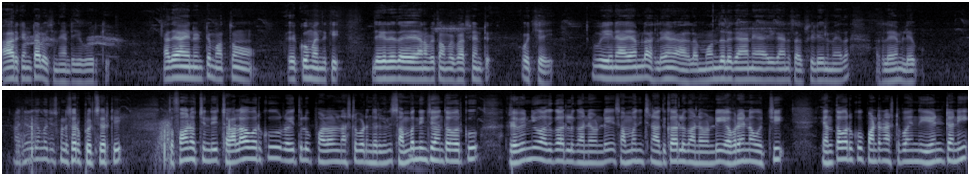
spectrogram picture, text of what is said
ఆరు క్వింటాలు వచ్చినాయి అంట ఈ ఊరికి. అదే ఆయన ఉంటే మొత్తం ఎక్కువ మందికి దగ్గర దగ్గర ఎనభై తొంభై పర్సెంట్ వచ్చాయి. ఈ న్యాయంలో అసలు ఏం అసలు మందులు కానీ అవి కానీ సబ్సిడీల మీద అసలు ఏం లేవు. అదేవిధంగా చూసుకుంటే సార్ ఇప్పుడు వచ్చేసరికి తుఫాన్ వచ్చింది. చాలా వరకు రైతులు పొలాలు నష్టపోవడం జరిగింది. సంబంధించినంత వరకు రెవెన్యూ అధికారులు కానివ్వండి సంబంధించిన అధికారులు కానివ్వండి ఎవరైనా వచ్చి ఎంతవరకు పంట నష్టపోయింది ఏంటని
